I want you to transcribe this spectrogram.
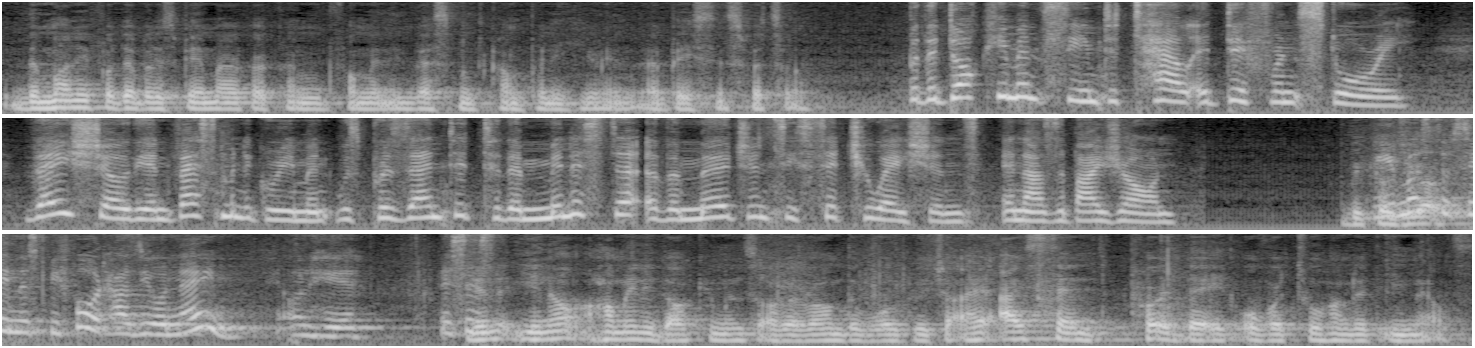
The money for WSB America came from an investment company here in, uh, based in Switzerland. But the documents seem to tell a different story. They show the investment agreement was presented to the Minister of Emergency Situations in Azerbaijan. Because you must have seen this before. It has your name on here. This is you, know, you know how many documents are around the world, which I, I send per day over 200 emails.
